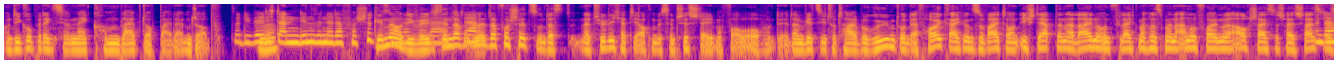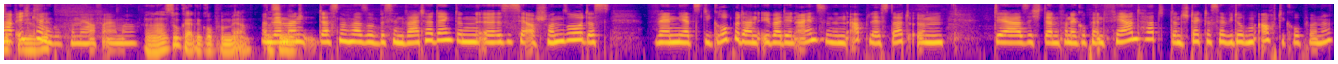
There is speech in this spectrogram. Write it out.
Und die Gruppe denkt sich, nee, komm, bleib doch bei deinem Job. So, die will Ne? dich dann in dem Sinne davor schützen. Genau, ne, die will dich dann da, ja. davor schützen. Und das natürlich hat die auch ein bisschen Schiss, stell dir mal vor, oh, und, dann wird sie total berühmt und erfolgreich und so weiter. Und ich sterbe dann alleine und vielleicht machen das meine anderen Freunde auch scheiße, scheiße, scheiße. Und dann Deshalb habe ich keine so, Gruppe mehr auf einmal. Dann hast du keine Gruppe mehr. Und Das wenn man das nochmal so ein bisschen weiterdenkt, dann äh, ist es ja auch schon so, dass wenn jetzt die Gruppe dann über den Einzelnen ablästert, ähm, der sich dann von der Gruppe entfernt hat, dann stärkt das ja wiederum auch die Gruppe, ne?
